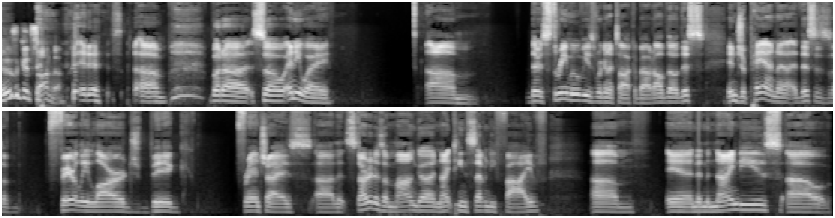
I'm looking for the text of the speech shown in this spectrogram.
It was a good song though. it is. Um, but uh, so anyway, um, there's three movies we're going to talk about. Although this in Japan, uh, this is a fairly large, big franchise uh, that started as a manga in 1975, um, and in the 90s. Uh,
